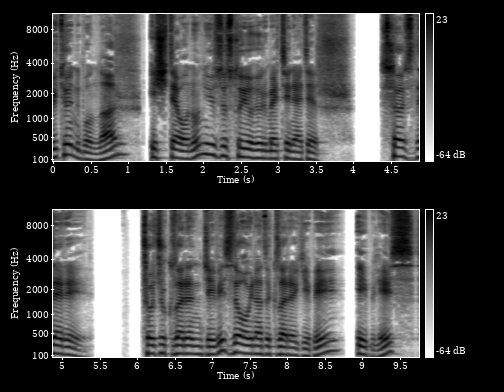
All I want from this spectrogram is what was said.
Bütün bunlar işte onun yüzü suyu hürmetinedir. Sözleri Çocukların cevizle oynadıkları gibi iblis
